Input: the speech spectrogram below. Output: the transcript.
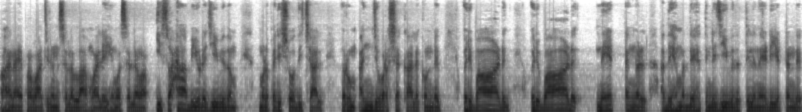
മഹാനായ പ്രവാചകൻ സല്ലല്ലാഹു അലൈഹി വസ്ലമ ഈ സ്വഹാബിയുടെ ജീവിതം നമ്മൾ പരിശോധിച്ചാൽ വെറും അഞ്ച് വർഷക്കാലം കൊണ്ട് ഒരുപാട് ഒരുപാട് നേട്ടങ്ങൾ അദ്ദേഹം അദ്ദേഹത്തിന്റെ ജീവിതത്തിൽ നേടിയിട്ടുണ്ട്.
